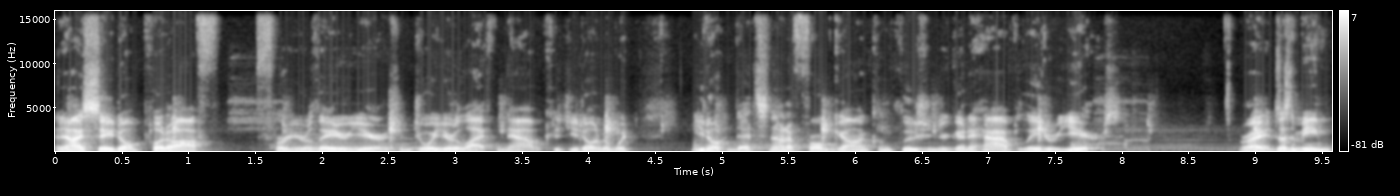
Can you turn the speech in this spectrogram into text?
And I say don't put off for your later years. Enjoy your life now because you don't know what you don't. That's not a foregone conclusion. You're going to have later years, right? It doesn't mean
